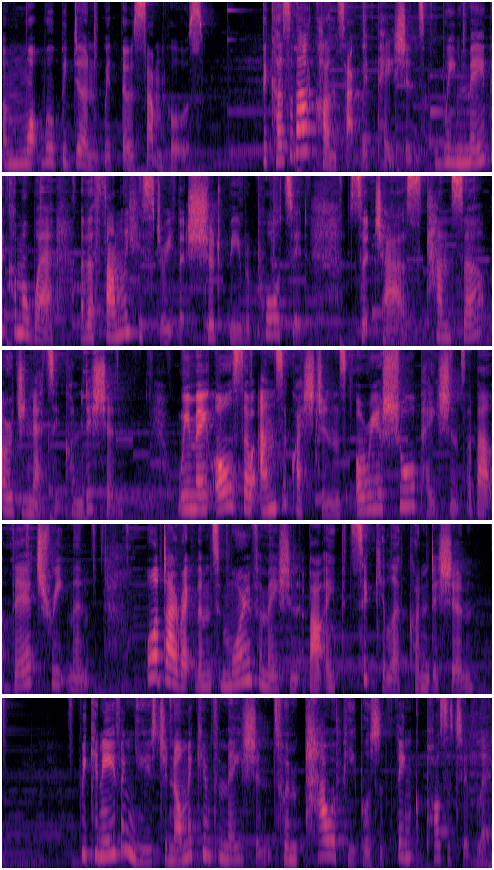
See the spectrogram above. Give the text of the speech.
and what will be done with those samples. Because of our contact with patients, we may become aware of a family history that should be reported, such as cancer or a genetic condition. We may also answer questions or reassure patients about their treatment or direct them to more information about a particular condition. We can even use genomic information to empower people to think positively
